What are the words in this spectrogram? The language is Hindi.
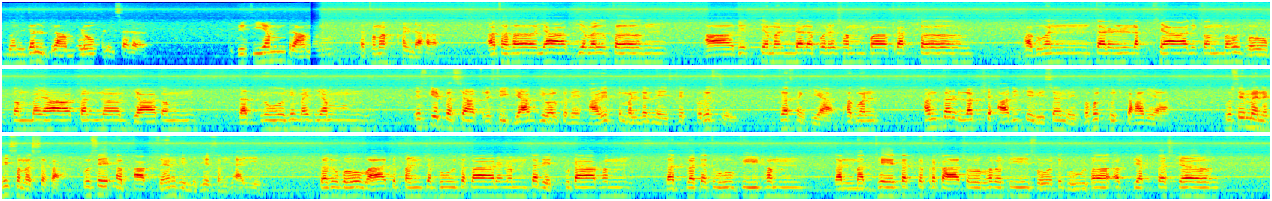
मंडल ब्राह्मणोपनिषद। द्वितीय ब्राह्मण प्रथम खंड अथ याज्ञवल्क आदित्यमंडलपुरुषं पप्रक्ष भगवन्तर्लक्ष्यादिकं बहुधोक्तं मया तन्न ज्ञातं तद्रूहि मह्यम। इसके पश्चात ऋषि याज्ञवल्क ने आदित्य मंडल में स्थित पुरुष से प्रश्न किया, भगवान अंतर लक्ष्य आदि के विषय में बहुत कुछ कहा गया। उसे मैं नहीं समझ सका। उसे अब आप स्वयं ही मुझे समझाइए। तदुहोवाच पंचभूत कारणम तदित्कुटाभम तद्वचतु पीठम तन्मध्ये तत्व प्रकाशो भवती सोतगूढ़ अव्यक्त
